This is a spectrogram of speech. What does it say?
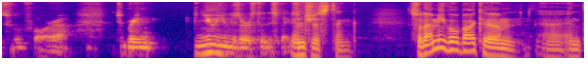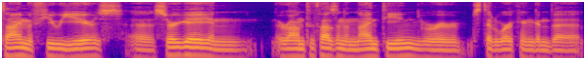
useful for uh, to bring new users to the space. Interesting. So let me go back um, uh, in time a few years. Uh, Sergey, in around 2019, you were still working in the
